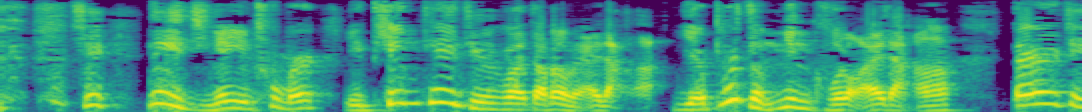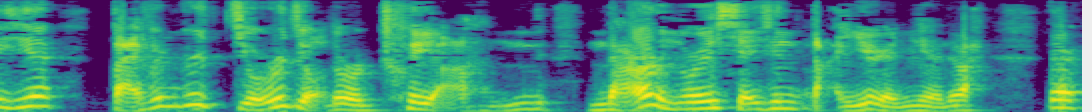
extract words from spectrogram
所以那几年一出门，你天天听说大张伟挨打了，也不是怎么命苦老挨打啊。当然这些百分之九十九都是吹啊，哪有那么多人闲心打一个人家，对吧？但是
